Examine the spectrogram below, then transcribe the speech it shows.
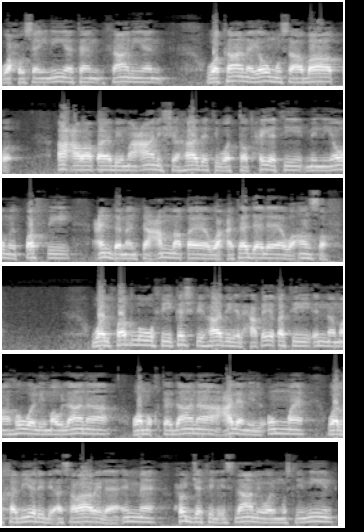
وحسينية ثانيا وكان يوم ساباط أعرق بمعاني الشهادة والتضحية من يوم الطف عند من تعمق واعتدل وأنصف. والفضل في كشف هذه الحقيقة إنما هو لمولانا ومقتدانا علم الأمة والخبير بأسرار الأئمة حجة الإسلام والمسلمين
